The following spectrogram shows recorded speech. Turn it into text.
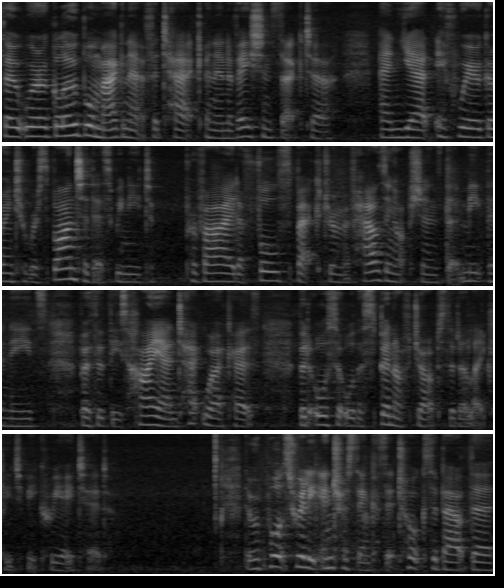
So we're a global magnet for tech and innovation sector, and yet if we're going to respond to this, we need to provide a full spectrum of housing options that meet the needs both of these high-end tech workers, but also all the spin-off jobs that are likely to be created. The report's really interesting because it talks about the,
